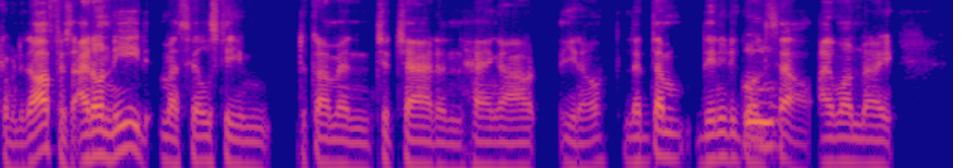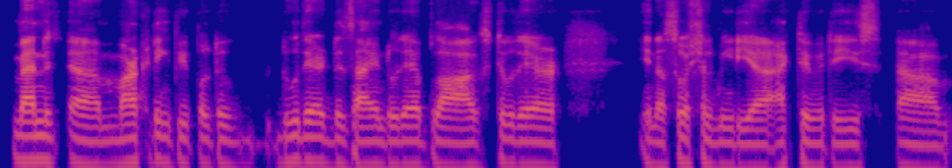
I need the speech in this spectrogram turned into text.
coming to the office. I don't need my sales team to come and chit chat and hang out. You know, let them. They need to go and Mhm. sell. I want my manage uh, marketing people to do their design, do their blogs, do their you know social media activities, um,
